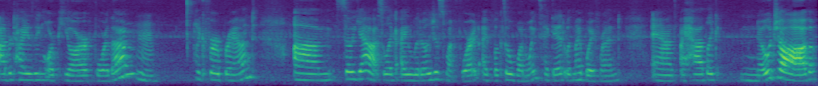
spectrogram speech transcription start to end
advertising or PR for them, Mm. like for a brand. Um, so yeah, so like I literally just went for it. I booked a one-way ticket with my boyfriend, and I have like no job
